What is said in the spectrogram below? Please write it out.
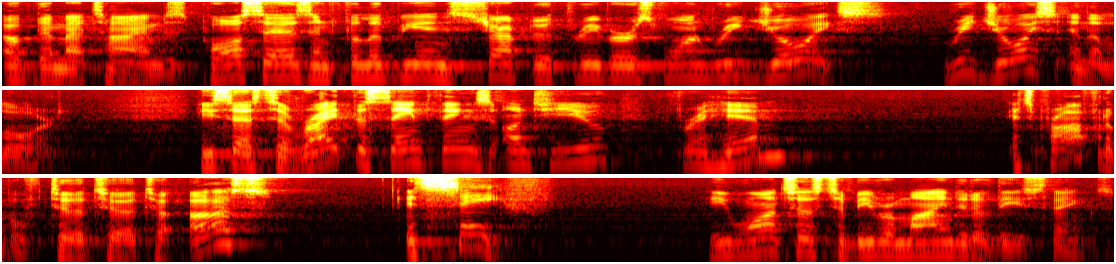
of them at times. Paul says in Philippians chapter 3, verse 1 Rejoice, rejoice in the Lord. He says to write the same things unto you for Him it's profitable. To, to, to us, it's safe. He wants us to be reminded of these things.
